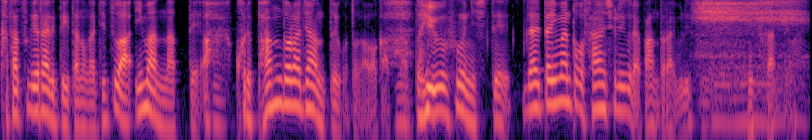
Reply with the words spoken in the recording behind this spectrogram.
片付けられていたのが実は今になって、あこれパンドラじゃんということが分かったというふうにして大体今のところ3種類ぐらいパンドラウイルス見つかってます。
